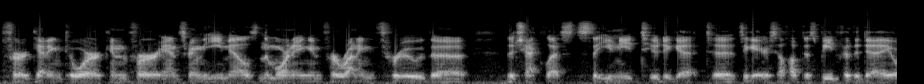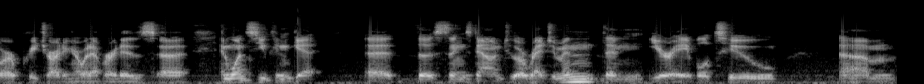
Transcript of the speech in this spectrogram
for getting to work and for answering the emails in the morning and for running through the the checklists that you need to to get to, to get yourself up to speed for the day or pre-charting or whatever it is uh, and once you can get uh, those things down to a regimen, then you're able to, um,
